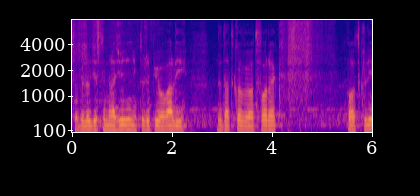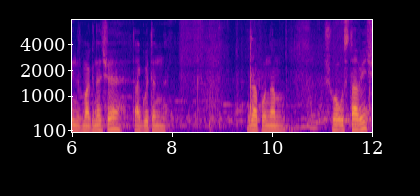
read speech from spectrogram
sobie ludzie z tym radzili. Niektórzy piłowali dodatkowy otworek pod klin w magnecie, tak by ten zapłon nam szło ustawić.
